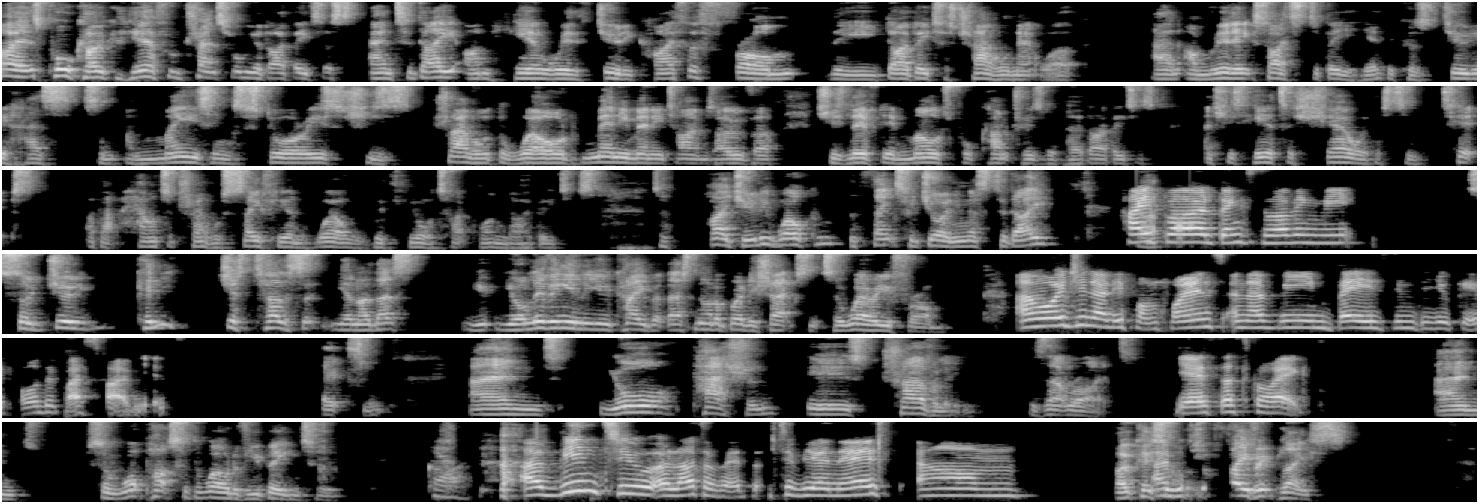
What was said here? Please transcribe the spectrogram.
Hi, it's Paul Coker here from Transform Your Diabetes, and today I'm here with Julie Kiefer from the Diabetes Travel Network. And I'm really excited to be here because Julie has some amazing stories. She's traveled the world many, many times over. She's lived in multiple countries with her diabetes, and she's here to share with us some tips about how to travel safely and well with your type 1 diabetes. So, hi, Julie, welcome, and thanks for joining us today. Hi, uh, Paul, thanks for having me. So, Julie, can you just tell us, you know, that's you're living in the UK, but that's not a British accent. So, where are you from? I'm originally from France and I've been based in the UK for the past five years. Excellent. And your passion is traveling. Is that right? Yes, that's correct. And so, what parts of the world have you been to? God, I've been to a lot of it, to be honest. Um, okay, so I've, what's your favorite place?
